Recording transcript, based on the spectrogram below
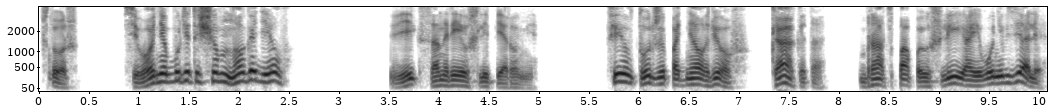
Что ж, сегодня будет еще много дел. Вик с Анри ушли первыми. Фил тут же поднял рев. «Как это? Брат с папой ушли, а его не взяли».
